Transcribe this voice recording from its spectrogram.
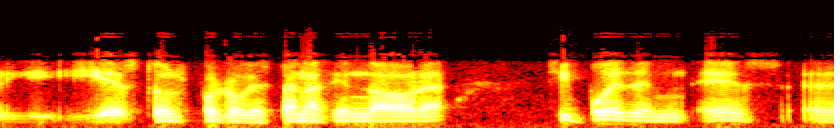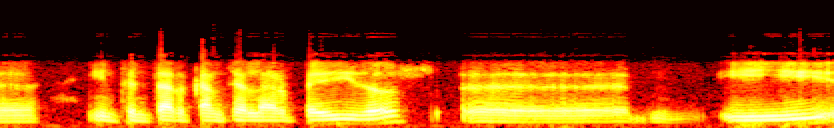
y, estos, pues lo que están haciendo ahora, si pueden, es eh, intentar cancelar pedidos eh, y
